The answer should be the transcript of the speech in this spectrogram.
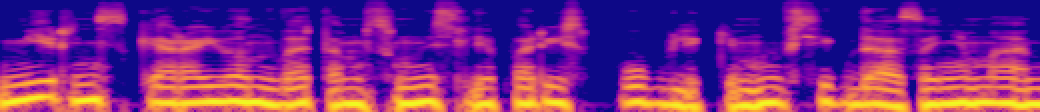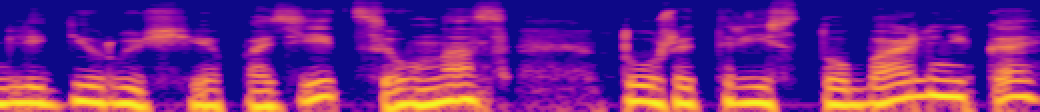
Мирнинский район в этом смысле по республике мы всегда занимаем лидирующие позиции. У нас тоже три стобальника,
